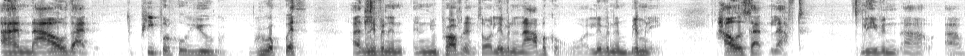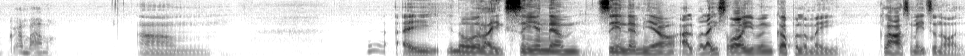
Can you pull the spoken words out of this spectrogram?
and now that the people who you grew up with are living in, in New Providence or living in Abaco or living in Bimini, how is that left, leaving uh, uh, Grand Bahama? I, you know, like seeing them, seeing them here. I, well, I saw even a couple of my classmates and all.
